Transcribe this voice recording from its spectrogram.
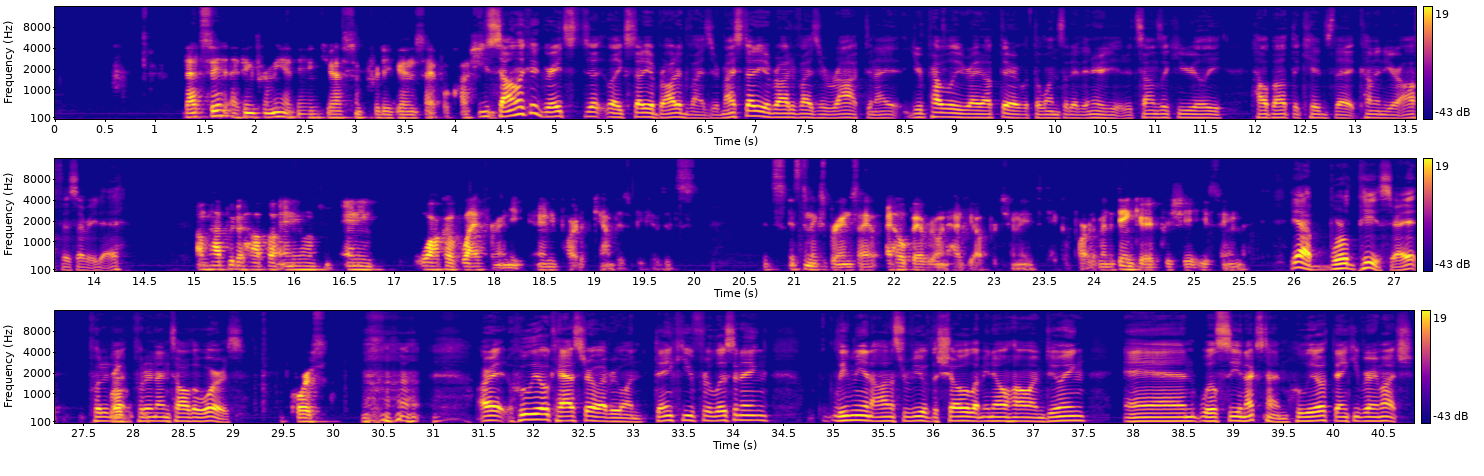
that's it. I think for me, I think you asked some pretty good, insightful questions. You sound like a great stu- like study abroad advisor. My study abroad advisor rocked, and I you're probably right up there with the ones that I've interviewed. It sounds like you really help out the kids that come into your office every day. I'm happy to help out anyone from any walk of life or any any part of campus because it's it's it's an experience. I, I hope everyone had the opportunity to take a part of. And thank you. I appreciate you saying that. Yeah, world peace, right? Put it world put an end to all the wars. Of course. All right, Julio Castro, everyone. Thank you for listening. Leave me an honest review of the show. Let me know how I'm doing, and we'll see you next time. Julio, thank you very much.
